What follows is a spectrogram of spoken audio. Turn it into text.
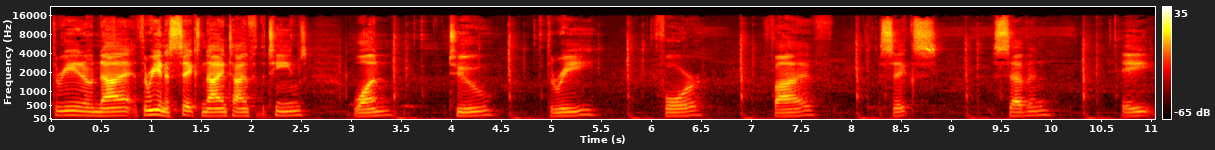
Three and a nine, three and a six, nine times for the teams. One, two, three, four, five, six, seven, eight,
